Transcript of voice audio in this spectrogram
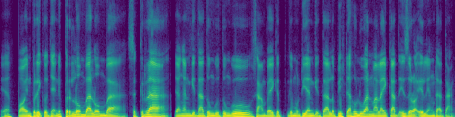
ya poin berikutnya ini berlomba-lomba. Segera jangan kita tunggu-tunggu sampai ke, kemudian kita lebih dahuluan malaikat Israel yang datang.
